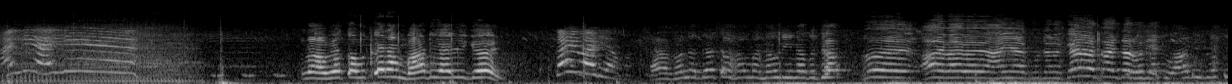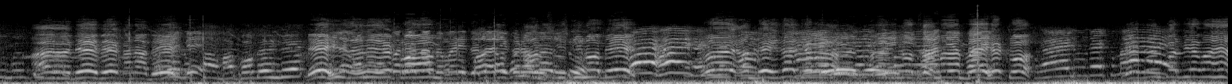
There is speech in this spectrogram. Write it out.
હાલી, હાલી. એટલે હવે તો ઉતરામ ગાડી આવી ગઈ. કઈ વાડી આમાં? આ જોને બેઠા હામાં નવરીના બધા. ઓય આય ભાઈ ભાઈ અહીંયા કુદણ કે તો ઇધર હોદી વાડી જોતી મળતી. આય ભાઈ બે બે કના બે. બે. માગો બે ને બે હી જાને એક કામ. તમારી દલાલી આમ કરાવવાની સીધીનો બે. ઓય, આમ બે હિદા જે ઓય, એનો થામા બે હેઠો. રાઈડ બે મારે. નંબર પર બે વાહે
